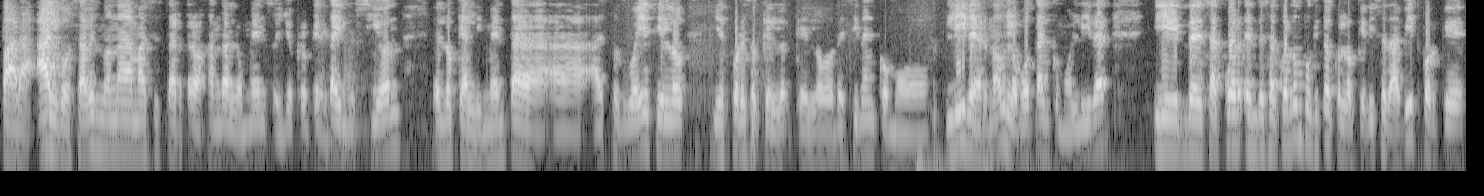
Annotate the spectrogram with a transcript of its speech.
para algo, ¿sabes? No nada más estar trabajando a lo menso. Yo creo que esta ilusión es lo que alimenta a, estos güeyes y, lo, y es por eso que lo, que lo deciden como líder, ¿no? Lo votan como líder. Y desacuerdo, en desacuerdo un poquito con lo que dice David, porque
